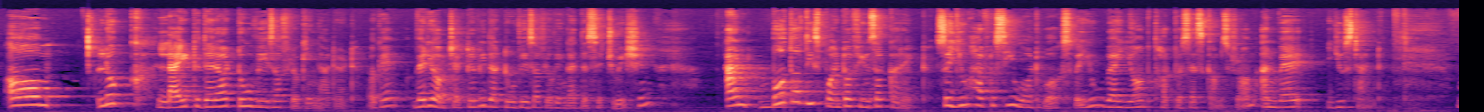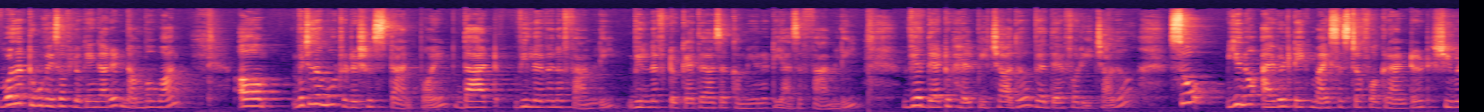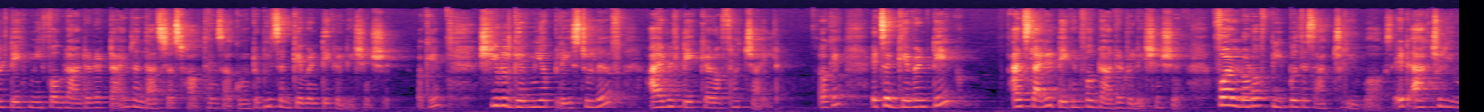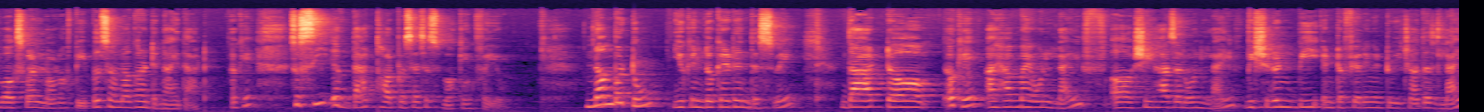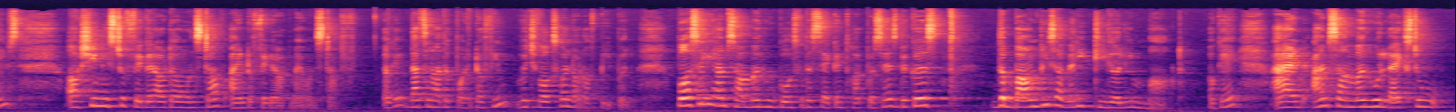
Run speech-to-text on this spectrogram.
Um, look, light, there are two ways of looking at it. Okay, very objectively, there are two ways of looking at the situation. And both of these point of views are correct. So you have to see what works for you, where your thought process comes from, and where you stand. What are the two ways of looking at it? Number one, um, which is a more traditional standpoint that we live in a family, we live together as a community, as a family. We are there to help each other, we are there for each other. So, you know, I will take my sister for granted, she will take me for granted at times, and that's just how things are going to be. It's a give and take relationship. Okay, she will give me a place to live, I will take care of her child. Okay, it's a give and take and slightly taken for granted relationship. For a lot of people, this actually works. It actually works for a lot of people, so I'm not going to deny that okay? So see if that thought process is working for you. Number two you can look at it in this way that uh, okay i have my own life uh, she has her own life. We shouldn't be interfering into each other's lives. Uh, she needs to figure out her own stuff. I need to figure out my own stuff. Okay? That's another point of view which works for a lot of people. Personally i'm someone who goes for the second thought process because the boundaries are very clearly marked. Okay? And i'm someone who likes to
